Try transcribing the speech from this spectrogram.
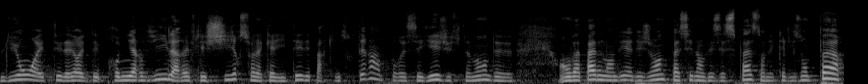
Lyon a été d'ailleurs une des premières villes à réfléchir sur la qualité des parkings souterrains pour essayer justement de... On ne va pas demander à des gens de passer dans des espaces dans lesquels ils ont peur.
